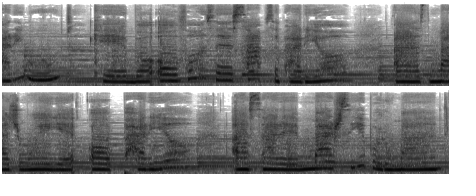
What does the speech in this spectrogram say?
پری بود که با آواز سبز پریا از مجموعه آب پریا اثر مرسی برومند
